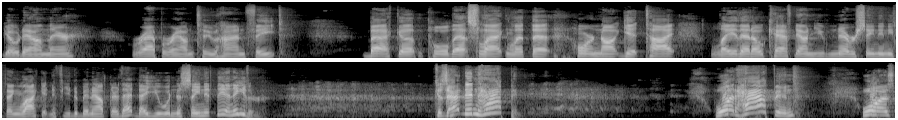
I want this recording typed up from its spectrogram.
go down there, wrap around two hind feet, back up and pull that slack and let that horn knot get tight lay that old calf down. You've never seen anything like it. And if you'd have been out there that day, you wouldn't have seen it then either. Because that didn't happen. What happened was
